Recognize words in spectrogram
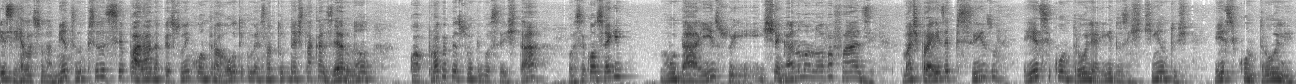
esse relacionamento. Você não precisa se separar da pessoa, encontrar outra e começar tudo da estaca zero, não. Com a própria pessoa que você está, você consegue mudar isso e chegar numa nova fase. Mas para eles é preciso esse controle aí dos instintos, esse controle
